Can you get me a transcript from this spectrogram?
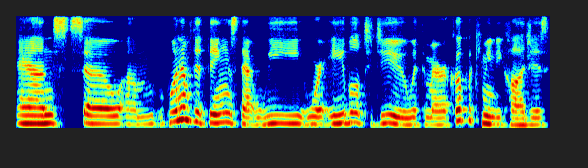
And so um, one of the things that we were able to do with the Maricopa Community Colleges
